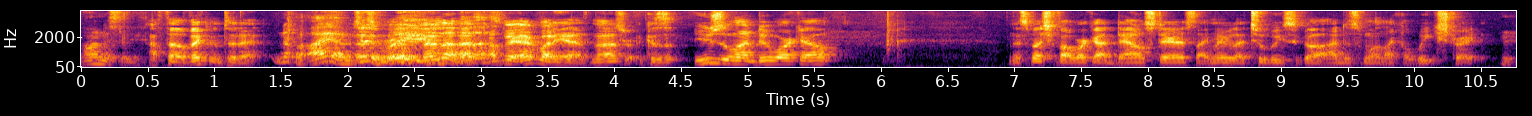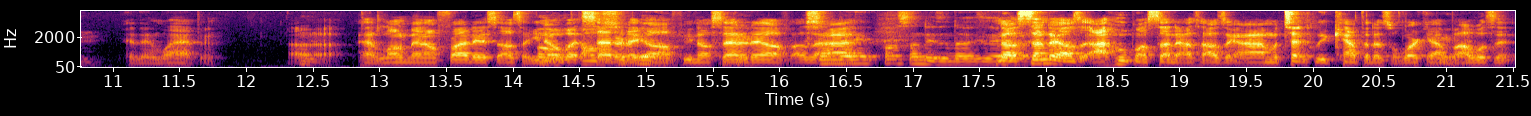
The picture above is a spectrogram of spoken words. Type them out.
Honestly. I fell victim to that. No, I am That's too. real. No, no, that's, I think everybody has. No, that's because usually when I do work out, especially if I work out downstairs, like maybe like two weeks ago, I just went like a week straight, Mhm. and then what happened? Uh, had a long night on Friday, so I was like, you know Oh, what, oh, Saturday so- off. You know, Saturday off. I was like, Sunday, oh Sunday's a nice day. no, Sunday I was I hoop on Sunday. I was, I was like, I'm gonna technically count that as a workout, but I wasn't.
